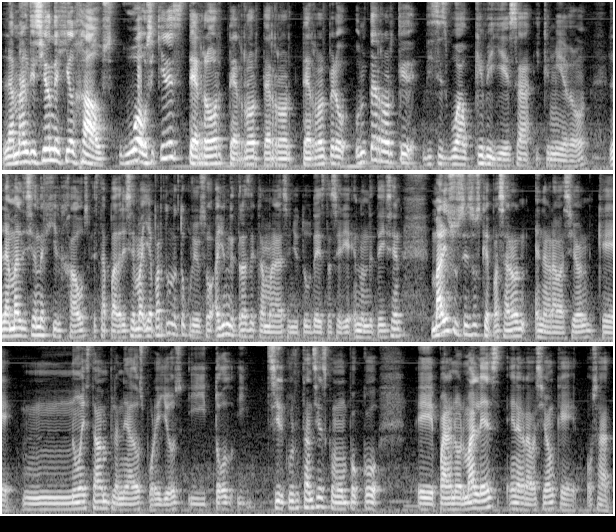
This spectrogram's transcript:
La maldición de Hill House. Wow, si quieres terror, terror, terror, terror, pero un terror que dices, wow, qué belleza y qué miedo. La maldición de Hill House está padrísima. Y aparte un dato curioso, hay un detrás de cámaras en YouTube de esta serie en donde te dicen varios sucesos que pasaron en la grabación que no estaban planeados por ellos y todo y circunstancias como un poco eh, paranormales en la grabación que, o sea,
